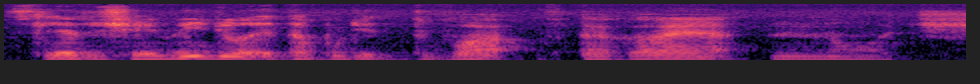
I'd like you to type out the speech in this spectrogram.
Следующее видео это будет два, вторая ночь.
